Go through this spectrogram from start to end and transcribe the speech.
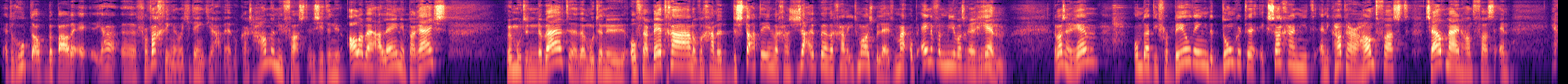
het roept ook bepaalde eh, ja, uh, verwachtingen. Want je denkt, ja, we hebben elkaars handen nu vast. En we zitten nu allebei alleen in Parijs. We moeten nu naar buiten. We moeten nu of naar bed gaan, of we gaan de, de stad in, we gaan zuipen, we gaan iets moois beleven. Maar op een of andere manier was er een rem. Er was een rem omdat die verbeelding, de donkerte, ik zag haar niet en ik had haar hand vast. Zij had mijn hand vast. En ja,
